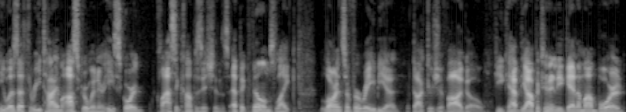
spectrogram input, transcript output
He was a three time Oscar winner. He scored classic compositions, epic films like Lawrence of Arabia, Dr. Zhivago. If you have the opportunity to get him on board,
